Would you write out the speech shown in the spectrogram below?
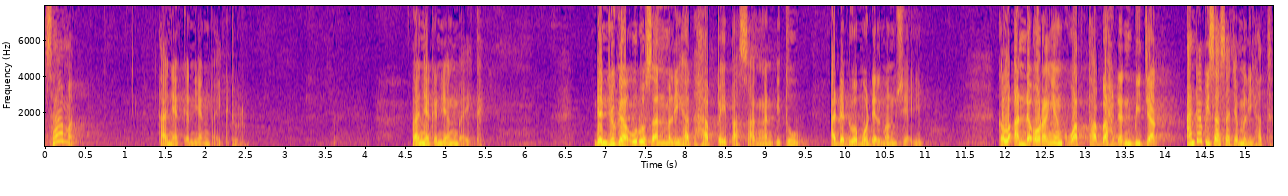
sama. Tanyakan yang baik dulu. Tanyakan yang baik. Dan juga urusan melihat HP pasangan itu ada dua model manusia ini. Kalau anda orang yang kuat, tabah dan bijak, anda bisa saja melihat.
